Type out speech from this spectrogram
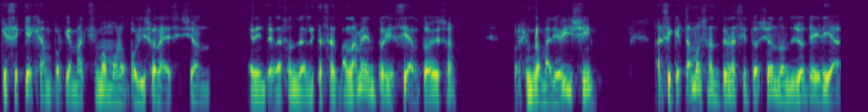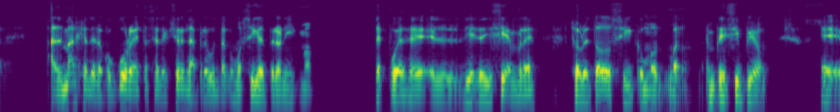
que se quejan porque Máximo monopolizó la decisión en la integración de las listas al Parlamento, y es cierto eso. Por ejemplo, Mario Ishi. Así que estamos ante una situación donde yo te diría, al margen de lo que ocurre en estas elecciones, la pregunta cómo sigue el peronismo después del 10 de diciembre, sobre todo si, como, bueno, en principio eh,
